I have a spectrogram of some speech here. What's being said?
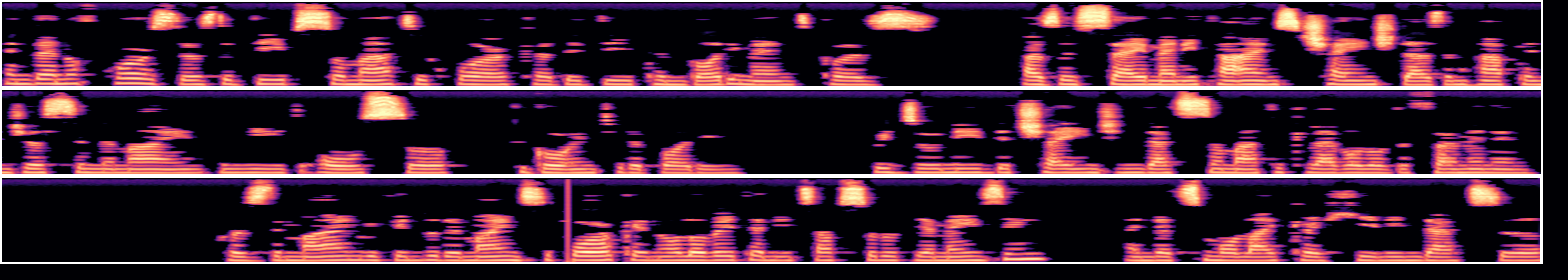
And then, of course, there's the deep somatic work, uh, the deep embodiment, because as I say many times, change doesn't happen just in the mind. We need also to go into the body. We do need the change in that somatic level of the feminine. Because the mind, we can do the mindset work and all of it, and it's absolutely amazing. And that's more like a healing that's, uh,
